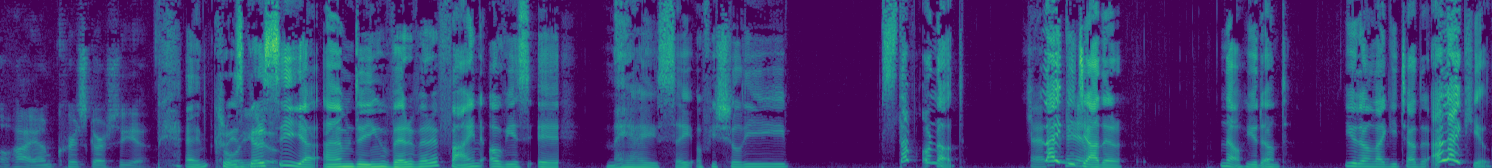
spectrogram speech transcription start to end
Oh, hi, I'm Chris Garcia. And Chris are you? Garcia. I'm doing very, very fine. Obvious. Uh, may I say officially stuff or not? You Ask like each other. No, you don't. You don't like each other. I like you.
